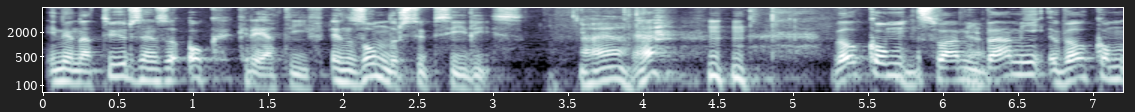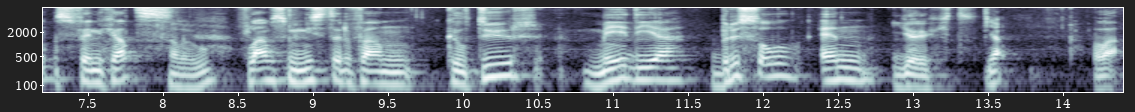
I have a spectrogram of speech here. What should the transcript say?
in de natuur zijn ze ook creatief en zonder subsidies. Ah ja. Welkom Swami Bami, welkom Sven Gats, Hallo. Vlaams minister van Cultuur, Media, Brussel en Jeugd. Ja, Voilà.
